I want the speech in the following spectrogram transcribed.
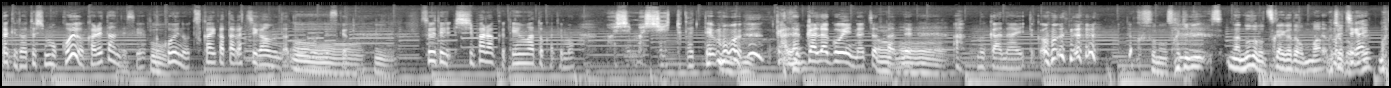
だけど私もう声が枯れたんですよ。やっぱうん。声の使い方が違うんだと思うんですけどそれでしばらく電話とかでも「もしもし」とか言ってもううんガラガラ声になっちゃったんであ向かないとか思ってその叫びな喉の使い方を、ま、ちょっと、ね、間違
